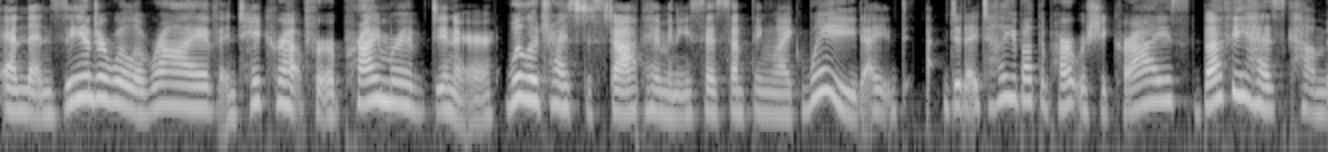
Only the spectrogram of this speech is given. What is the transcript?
And then Xander will arrive and take her out for a prime rib dinner. Willow tries to stop him and he says something like, Wait, I, did I tell you about the part where she cries? Buffy has come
